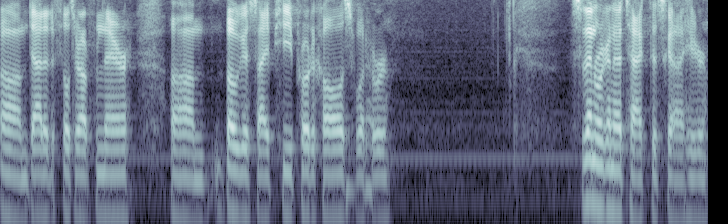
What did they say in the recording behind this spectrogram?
um, data to filter out from there. Um, bogus IP protocols, whatever. So then we're going to attack this guy here.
